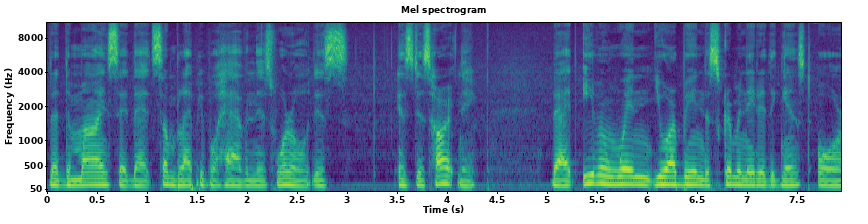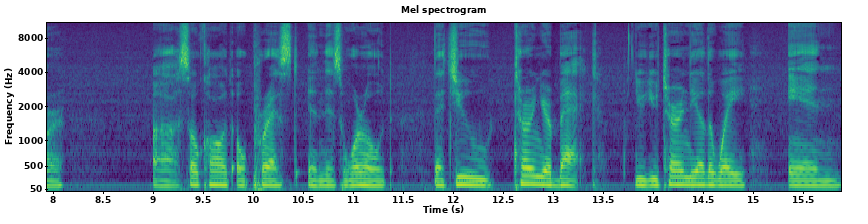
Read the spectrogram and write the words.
the the mindset that some black people have in this world is is disheartening. That even when you are being discriminated against or uh, so-called oppressed in this world, that you turn your back, you you turn the other way, and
